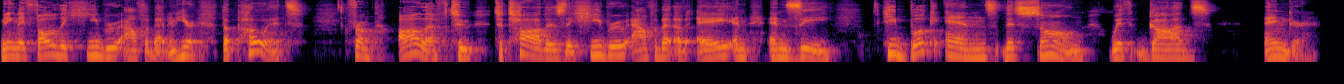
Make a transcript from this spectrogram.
meaning they follow the Hebrew alphabet. And here, the poet, from Aleph to, to Tav is the Hebrew alphabet of A and, and Z. He bookends this song with God's anger.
